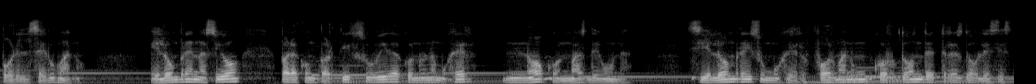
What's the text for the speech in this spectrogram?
por el ser humano. El hombre nació para compartir su vida con una mujer, no con más de una. Si el hombre y su mujer forman un cordón de tres dobleces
